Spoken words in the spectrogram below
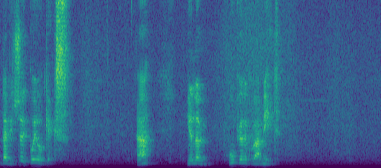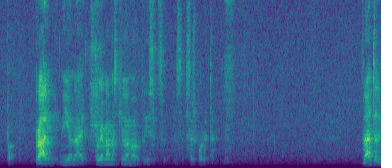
Da bi čovjek pojeo keks. A? Ili da bi kupio nekoga mit. Pa, pravi mit, nije onaj što ga je mama skinula malo prije sa, sa, sa šporeta. Znate li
